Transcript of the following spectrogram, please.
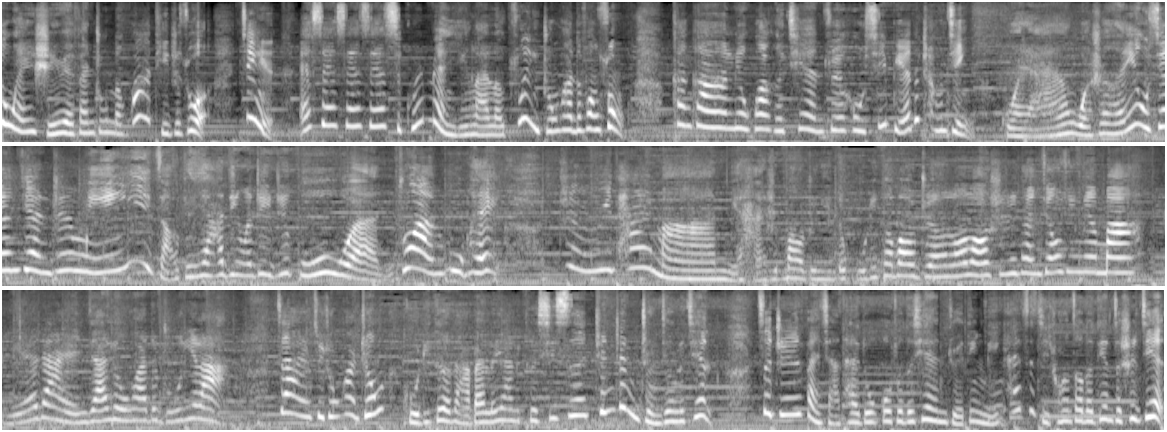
作为十月番中的话题之作，近日 S S S S Scream 迎来了最终话的放送。看看六花和茜最后惜别的场景，果然我是很有先见之明，一早就压定了这只股稳赚不赔。至于玉泰嘛，你还是抱着你的古力特抱枕，老老实实看交心面吧，别打人家六花的主意啦。在最终话中，古力特打败了亚历克西斯，真正拯救了茜。自知犯下太多过错的茜，决定离开自己创造的电子世界。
